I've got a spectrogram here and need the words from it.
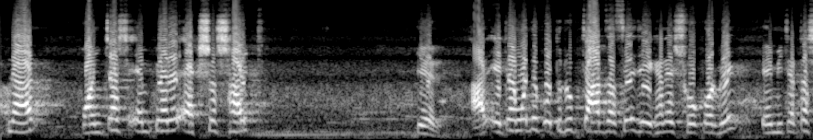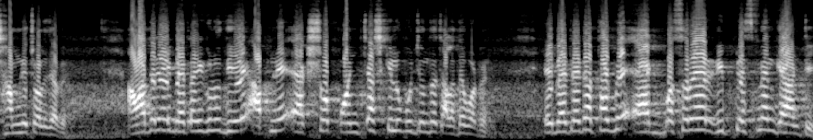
আপনার পঞ্চাশ এম্পিয়ারের একশো ষাট এর। আর এটার মধ্যে কতটুকু চার্জ আছে যে এখানে শো করবে, এই মিটারটা সামনে চলে যাবে। আমাদের এই ব্যাটারিগুলো দিয়ে আপনি একশো পঞ্চাশ কিলো পর্যন্ত চালাতে পারবেন। এই ব্যাটারিটা থাকবে এক বছরের রিপ্লেসমেন্ট গ্যারান্টি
